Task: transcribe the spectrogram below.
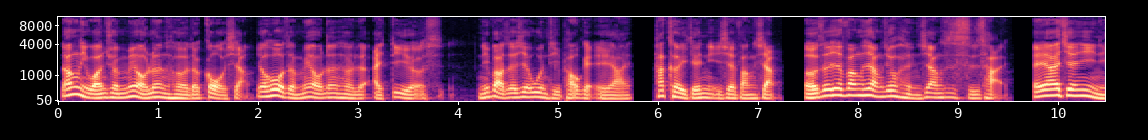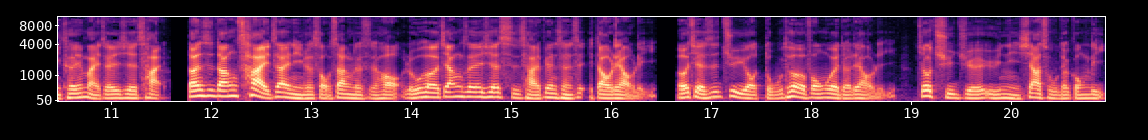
当你完全没有任何的构想，又或者没有任何的 ideas，你把这些问题抛给 AI，它可以给你一些方向，而这些方向就很像是食材。AI 建议你可以买这一些菜，但是当菜在你的手上的时候，如何将这一些食材变成是一道料理，而且是具有独特风味的料理，就取决于你下厨的功力。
